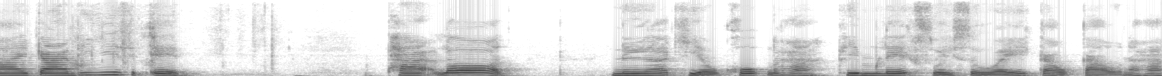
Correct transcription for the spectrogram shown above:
รายการที่ 21 พระรอด เนื้อเขียวคกนะคะ พิมพ์เล็กสวยๆ เก่าๆ นะคะ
